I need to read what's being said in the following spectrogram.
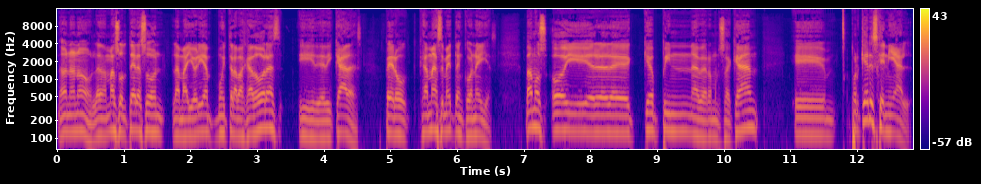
No, no, no, las mamás solteras son la mayoría muy trabajadoras y dedicadas, pero jamás se meten con ellas. Vamos hoy, eh, ¿qué opinan? A ver, vamos acá. Eh, ¿Por qué eres genial?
